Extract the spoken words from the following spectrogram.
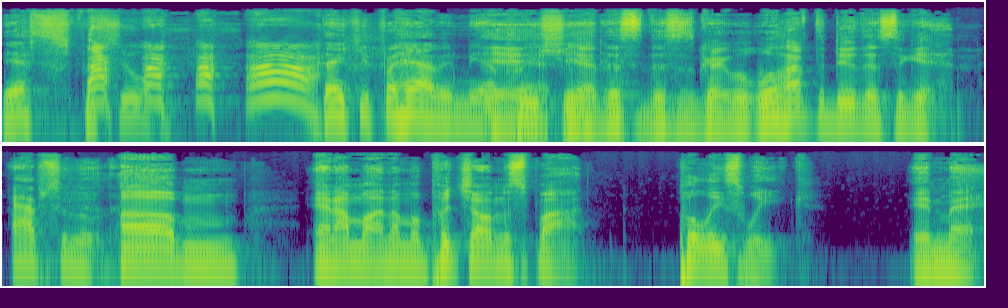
Yes, for sure. Thank you for having me. I Yeah, appreciate yeah, it. this this is great. We'll, we'll have to do this again. Absolutely. Um, and I'm I'm gonna put you on the spot. Police Week in May.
